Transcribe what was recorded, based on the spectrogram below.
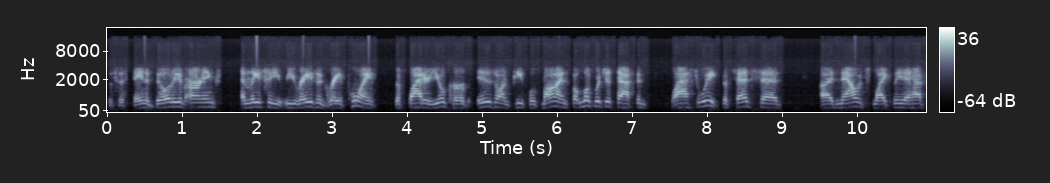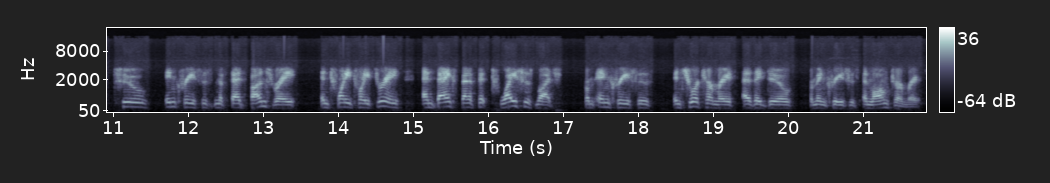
the sustainability of earnings. And Lisa, you raise a great point the flatter yield curve is on people's minds. But look what just happened last week. The Fed said uh, now it's likely to have two increases in the Fed funds rate in 2023, and banks benefit twice as much from increases in short term rates as they do from increases in long term rates.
